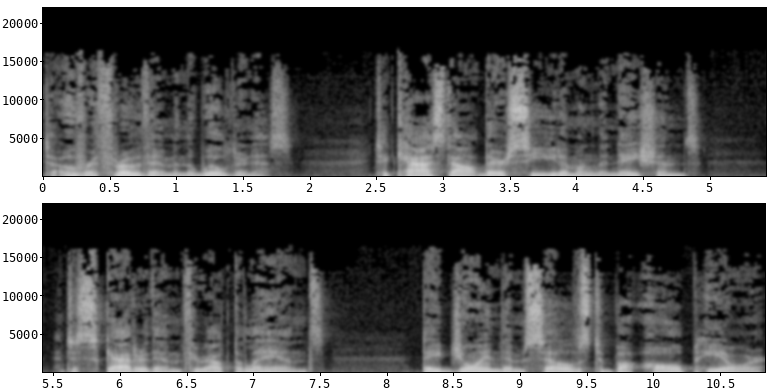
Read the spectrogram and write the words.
to overthrow them in the wilderness to cast out their seed among the nations, and to scatter them throughout the lands. They joined themselves to Baal Peor,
